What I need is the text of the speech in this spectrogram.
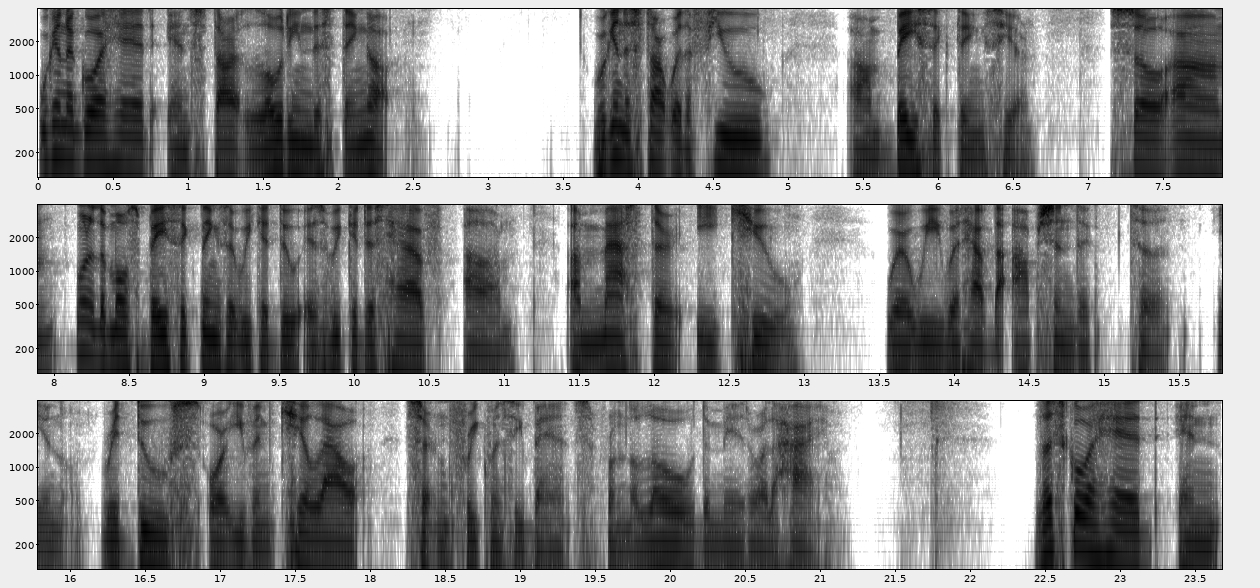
we're going to go ahead and start loading this thing up. We're going to start with a few um, basic things here. So um, one of the most basic things that we could do is we could just have um, a master EQ where we would have the option to, to you know reduce or even kill out certain frequency bands from the low, the mid, or the high. Let's go ahead and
